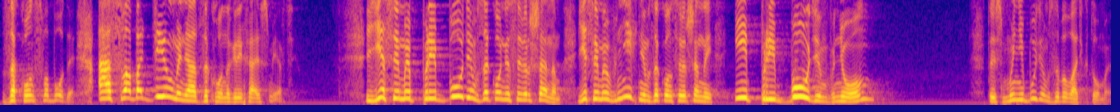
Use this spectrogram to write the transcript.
закон свободы, освободил меня от закона греха и смерти. Если мы прибудем в законе совершенном, если мы вникнем в закон совершенный и прибудем в нем, то есть мы не будем забывать, кто мы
